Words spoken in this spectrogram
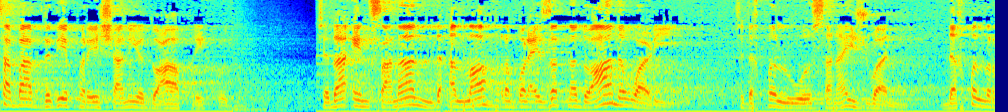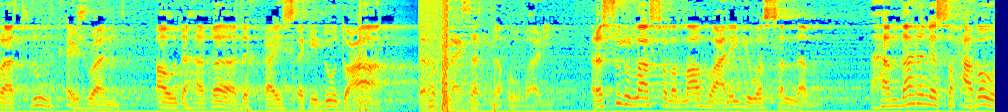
سبب د دې پریشانیو دعا پرېښود چې دا انسانان د الله رب العزت نه دعا نه غواړي چې د خپل اوسنی ژوند د خپل راتلونکی ژوند او د هغه د ښایسته کېدو دعا د رب العزت نه وغواړي رسول الله صلی الله علیه وسلم همدارنګه صحابه و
